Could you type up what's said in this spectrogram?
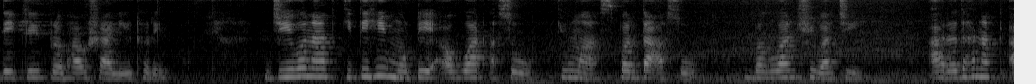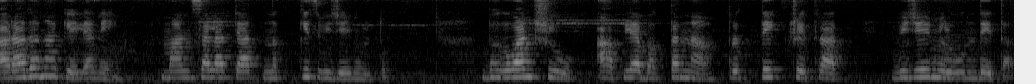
देखील प्रभावशाली ठरेल. जीवनात कितीही मोठे आव्हान असो किंवा स्पर्धा असो, भगवान शिवाची आराधना केल्याने माणसाला त्यात नक्कीच विजय मिळतो. भगवान शिव आपल्या भक्तांना प्रत्येक क्षेत्रात विजय मिळवून देतात.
